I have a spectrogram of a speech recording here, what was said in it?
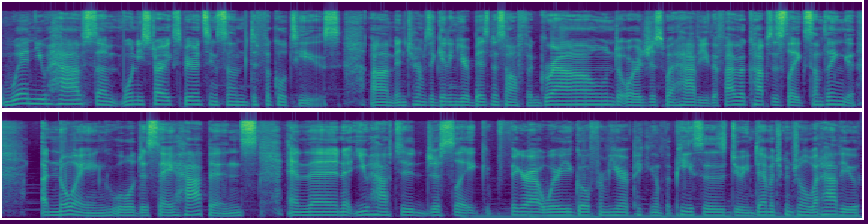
when you have some when you start experiencing some difficulties um, in terms of getting your business off the ground or just what have you. The five of cups is like something annoying we'll just say happens and then you have to just like figure out where you go from here picking up the pieces doing damage control what have you.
